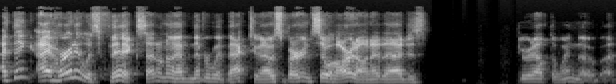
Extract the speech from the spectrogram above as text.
I think I heard it was fixed. I don't know. I've never went back to it. I was burned so hard on it, that I just threw it out the window. But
